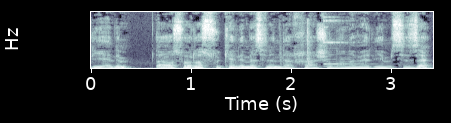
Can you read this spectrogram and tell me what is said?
diyelim. Daha sonra su kelimesinin de karşılığını vereyim size.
